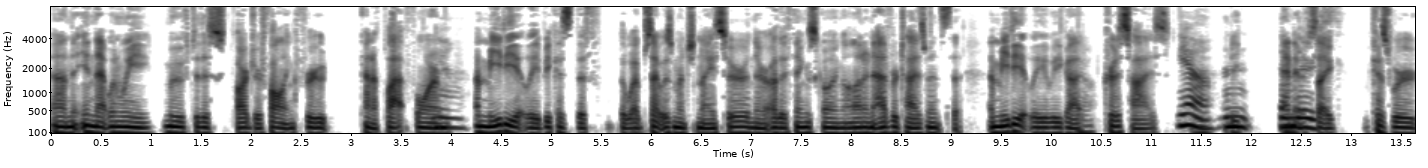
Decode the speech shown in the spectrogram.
and in that when we moved to this larger falling fruit kind of platform immediately because the the website was much nicer and there are other things going on and advertisements that immediately we got Yeah. criticized Yeah, and then and it was like because we're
